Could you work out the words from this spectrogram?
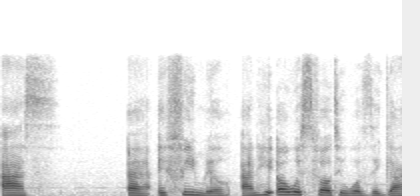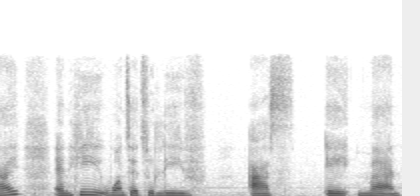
as uh, a female and he always felt he was a guy and he wanted to live as a man.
